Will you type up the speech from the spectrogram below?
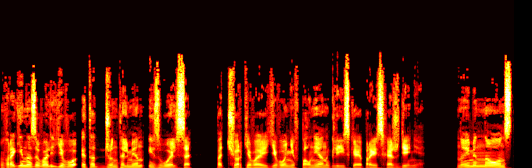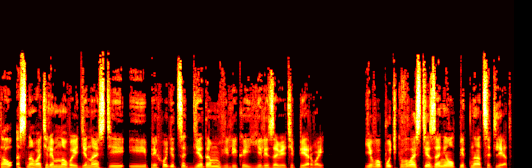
Враги называли его этот джентльмен из Уэльса, подчеркивая его не вполне английское происхождение. Но именно он стал основателем новой династии и приходится дедом Великой Елизавете I. Его путь к власти занял 15 лет,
